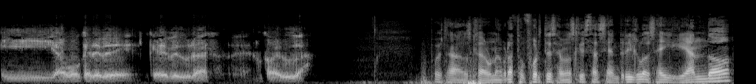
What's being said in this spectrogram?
y algo que debe, que debe durar, eh, no cabe duda. Pues nada, Oscar, un abrazo fuerte. Sabemos que estás en Riglos ahí guiando.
